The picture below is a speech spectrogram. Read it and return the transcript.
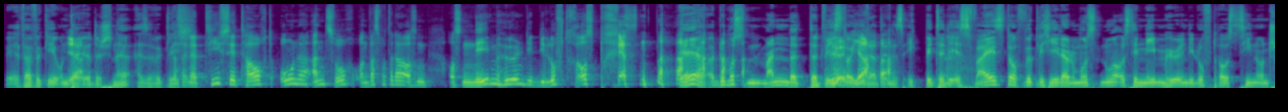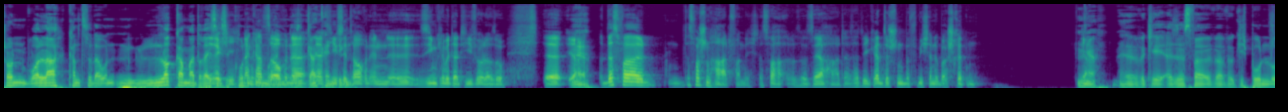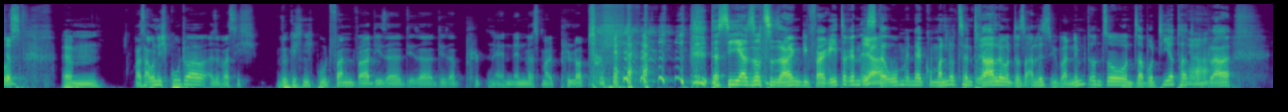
Er war wirklich unterirdisch, ja. ne? Also wirklich. Dass er in der Tiefsee taucht ohne Anzug. Und was macht er da aus den, aus den Nebenhöhlen, die die Luft rauspressen? ja, ja, du musst, Mann, das, das weiß doch jeder, ja. Dennis. Ich bitte, es weiß doch wirklich jeder. Du musst nur aus den Nebenhöhlen die Luft rausziehen und schon, voila, kannst du da unten locker mal 30 Richtig. Sekunden Dann kannst du auch in der, in der Tiefsee Ding. tauchen, in äh, sieben Kilometer Tiefe oder so. Äh, ja. ja, das war das war schon hart, fand ich. Das war sehr hart. Das hat die Grenze schon für mich dann überschritten. Ja, ja äh, wirklich. Also das war, war wirklich bodenlos. Ähm, was auch nicht gut war, also was ich wirklich nicht gut fand, war dieser, dieser, dieser, ne, nennen wir es mal Plot. Dass sie ja sozusagen die Verräterin ist, ja. da oben in der Kommandozentrale ja. und das alles übernimmt und so und sabotiert hat ja. und bla.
